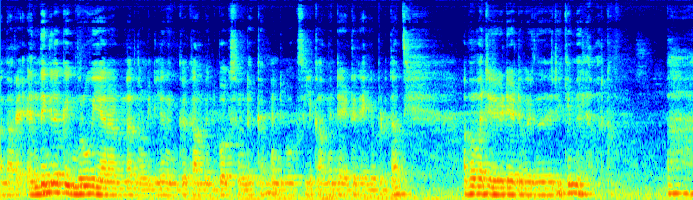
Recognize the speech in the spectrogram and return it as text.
എന്താ പറയുക എന്തെങ്കിലുമൊക്കെ ഇമ്പ്രൂവ് ചെയ്യാനുണ്ടെന്നുണ്ടെങ്കിൽ നിങ്ങൾക്ക് കമന്റ് ബോക്സ് ഉണ്ട്. കമന്റ് ബോക്സിൽ കമന്റ് ആയിട്ട് രേഖപ്പെടുത്താം. അപ്പോൾ മറ്റൊരു വീഡിയോ ആയിട്ട് വരുന്നതായിരിക്കും. എല്ലാവർക്കും ബൈ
